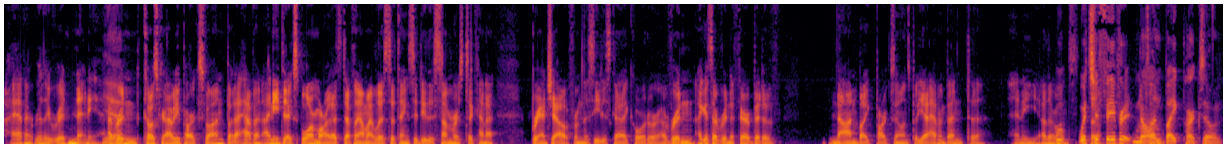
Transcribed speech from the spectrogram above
I haven't really ridden any. Yeah. I've ridden Coast Gravity Park's fun, but I haven't. I need to explore more. That's definitely on my list of things to do this summer is to kind of branch out from the sea to sky corridor. I've ridden. I guess I've ridden a fair bit of non-bike park zones, but yeah, I haven't been to any other ones. What's So, your favorite non bike park zone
